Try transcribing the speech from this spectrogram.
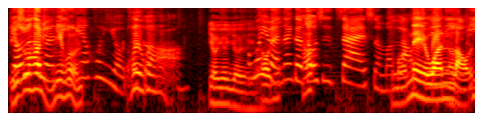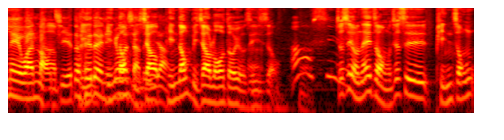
比如说它里游乐园面会有里面会有会会这个哦，有有有有有。我以为那个都是在什么什么老内湾老内湾老街，对对对，你跟我屏东比想的一样。较屏东比较 low 都有这一种，哦，是。就是有那种就是瓶中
